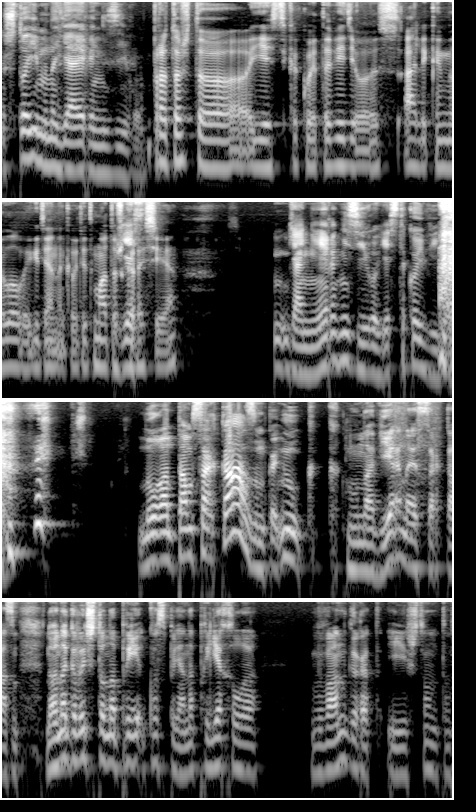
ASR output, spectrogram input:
Что именно я иронизирую? Про то, что есть какое-то видео с Аликой Миловой, где она говорит «Матушка есть... Россия». Я не иронизирую, есть такое видео. Ну, а там сарказм, ну, как, ну, наверное, сарказм. Но она говорит, что она при... Господи, она приехала в Ивангород, и что он там...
